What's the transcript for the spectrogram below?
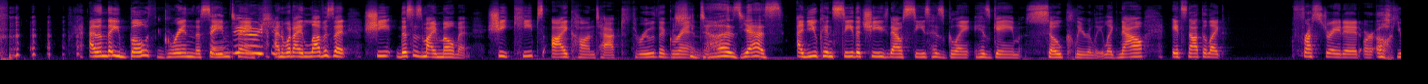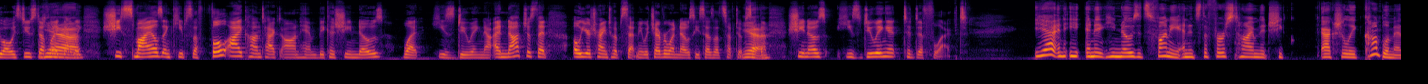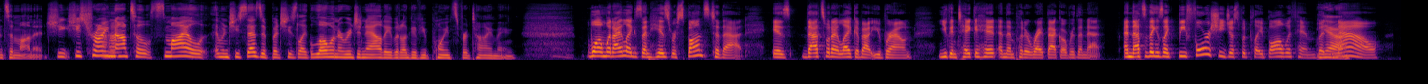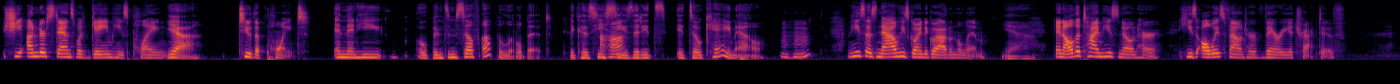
and then they both grin the same thing. She- and what I love is that she, this is my moment. She keeps eye contact through the grin. She does, yes. and you can see that she now sees his gla- his game so clearly. Like now, it's not the like frustrated or oh you always do stuff like that. Like she smiles and keeps the full eye contact on him because she knows what he's doing now, and not just that oh you're trying to upset me, which everyone knows he says that stuff to upset Yeah. them. She knows he's doing it to deflect. Yeah, and he and it, he knows it's funny, and it's the first time that she actually compliments him on it. She she's trying Uh-huh. not to smile when she says it, but she's like low on originality, but I'll give you points for timing. Well, and what I like is then his response to that is that's what I like about you, Brown. You can take a hit and then put it right back over the net. And that's the thing is like before she just would play ball with him, but Yeah. now she understands what game he's playing Yeah, to the point. and then he opens himself up a little bit because he Uh-huh. sees that it's it's okay now. Mm-hmm. And he says now he's going to go out on a limb. Yeah, In all the time he's known her, he's always found her very attractive.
